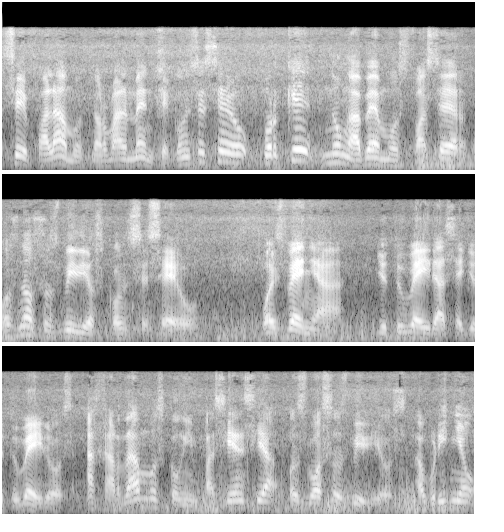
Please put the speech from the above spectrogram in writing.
se falamos normalmente con seseo, por que non habemos facer os nosos vídeos con seseo? Pois veña, youtubeiras e youtubeiros, agardamos con impaciencia os vosos vídeos. Abriño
